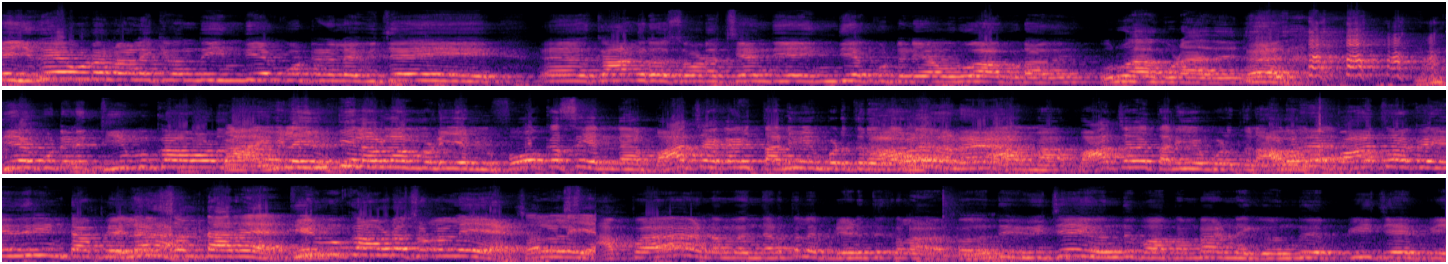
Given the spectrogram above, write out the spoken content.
ஏன் இதே கூட நாளைக்கு வந்து இந்திய கூட்டணியில விஜய் காங்கிரஸோட சேர்ந்து இந்திய கூட்டணியா உருவாகக்கூடாது உருவாகக்கூடாது இந்திய கூட்டணி திமுகவோட அகில இந்திய லெவலில் நம்முடைய போக்கஸ் என்ன? பாஜக தனிமைப்படுத்துறது அவ்வளவுதானே. ஆமா பாஜக தனிமைப்படுத்தணும். அவரே பாஜக எதிரின்ட்டாப்ல இல்ல? என்ன சொல்லிட்டாரு? திமுகவோட சொல்லலையே. சொல்லலையே. அப்ப நம்ம இந்த இடத்துல இப்படி எடுத்துக்கலாம். இப்ப வந்து விஜய் வந்து பார்த்தோம்னா இன்னைக்கு வந்து பிஜேபி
